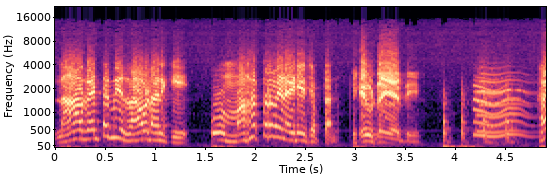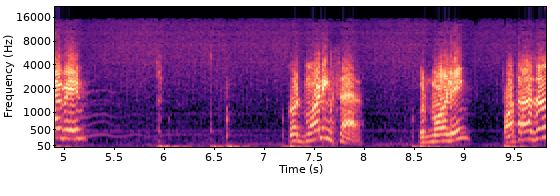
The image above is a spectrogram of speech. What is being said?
నా వెంట మీరు రావడానికి ఓ మహత్తరమైన ఐడియా చెప్తాను. ఏమిటయ్యా అది? Good morning sir. Good morning. Potharaju.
